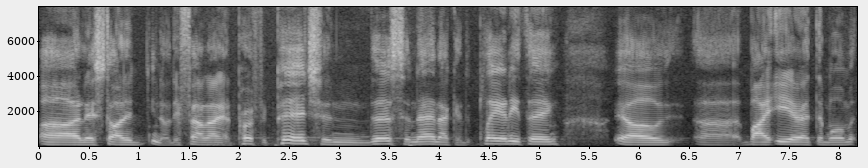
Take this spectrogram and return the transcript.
uh, and they started, you know, they found I had perfect pitch, and this and that, and I could play anything, you know, uh, by ear at the moment.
